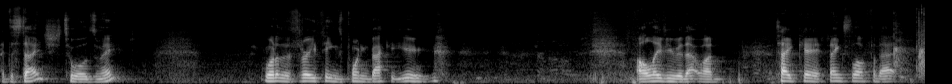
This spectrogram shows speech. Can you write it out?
at the stage towards me. What are the three things pointing back at you? I'll leave you with that one. Take care. Thanks a lot for that.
